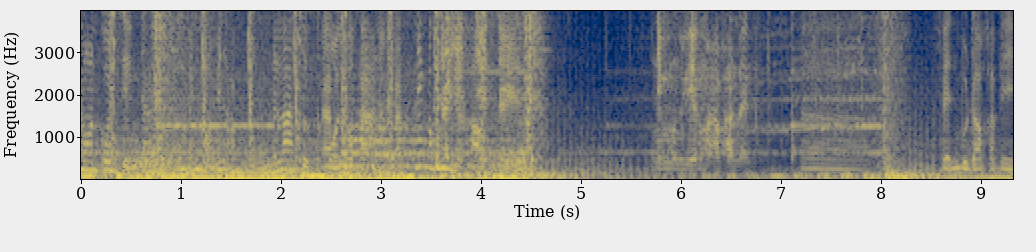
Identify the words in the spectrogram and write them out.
นอนกลนเสียงดังจนผมแม่งนอนไม่หลับแล้วล่าสุดขโมยเข้าบ้านอะแม่งก็ไปเล่นกับเขาใจย็นใจเย็นนี่มึงเลี้ยงหมาพันธุ์อะไรเนี่ยเออเฟนบูลด็อกครับพี่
